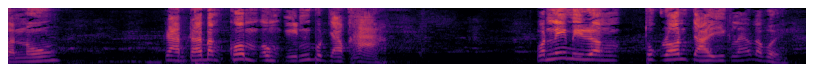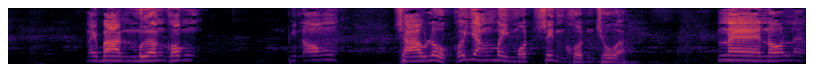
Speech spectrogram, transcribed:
สนุกราบถอยบังคมองค์อินพุทธเจ้าค่ะวันนี้มีเรื่องทุกข์ร้อนใจอีกแล้วละเว้ยในบ้านเมืองของพี่น้องชาวโลกก็ยังไม่หมดสิ้นคนชั่ว แน่นอนแล้ว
